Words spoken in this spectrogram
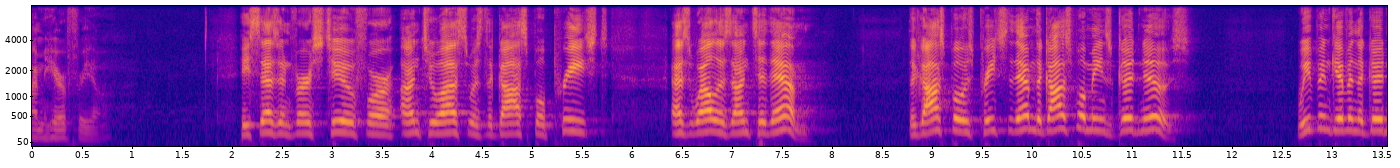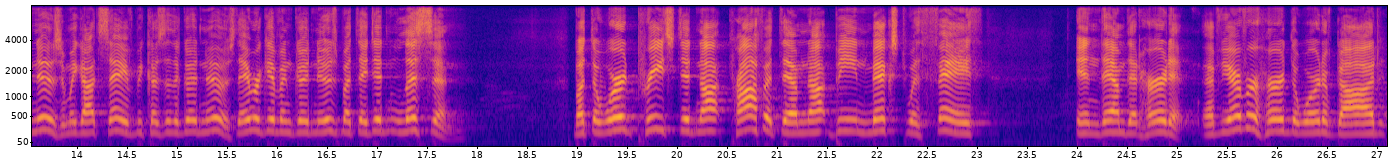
I'm here for you. He says in verse 2 For unto us was the gospel preached as well as unto them. The gospel was preached to them. The gospel means good news. We've been given the good news and we got saved because of the good news. They were given good news, but they didn't listen. But the word preached did not profit them, not being mixed with faith in them that heard it. Have you ever heard the word of God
